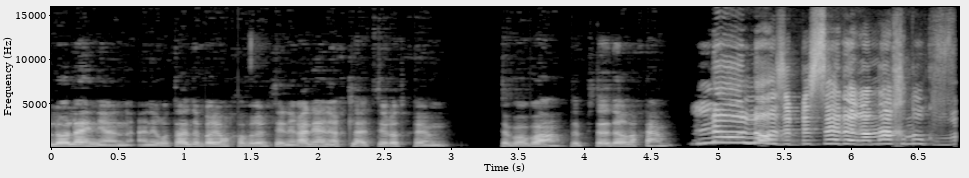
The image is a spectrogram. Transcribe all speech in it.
לא לעניין. אני רוצה לדבר עם החברים שלי, נראה לי אני הולכת להציל אתכם. סבבה? זה בסדר לכם? לא, לא, זה בסדר, אנחנו כבר אה,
